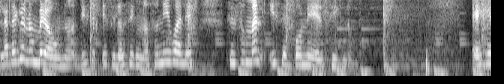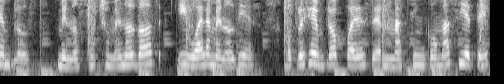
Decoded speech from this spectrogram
La regla número uno dice que si los signos son iguales, se suman y se pone el signo. Ejemplos, menos 8 menos 2 igual a menos 10. Otro ejemplo puede ser más 5 más 7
